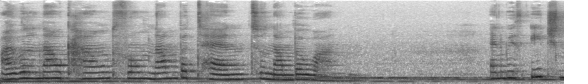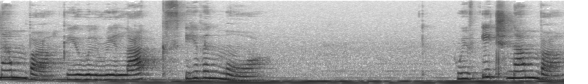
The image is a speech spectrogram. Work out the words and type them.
I will now count from number 10 to number 1. And with each number, you will relax even more. With each number,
